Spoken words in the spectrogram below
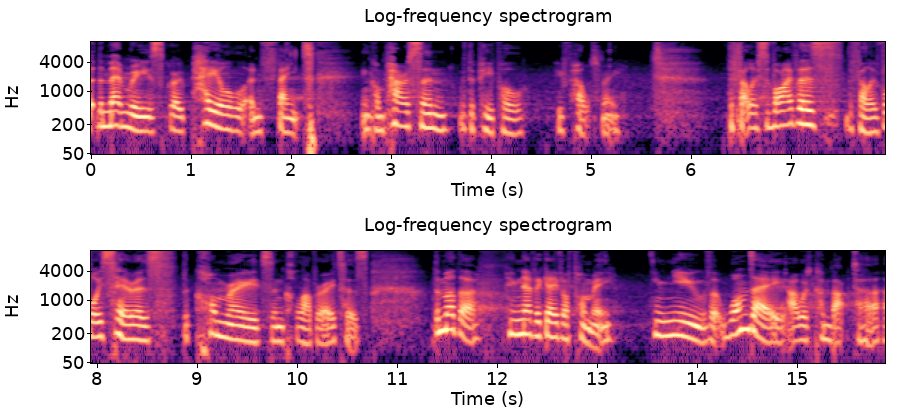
But the memories grow pale and faint in comparison with the people who've helped me. The fellow survivors, the fellow voice hearers, the comrades and collaborators. The mother who never gave up on me, who knew that one day I would come back to her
